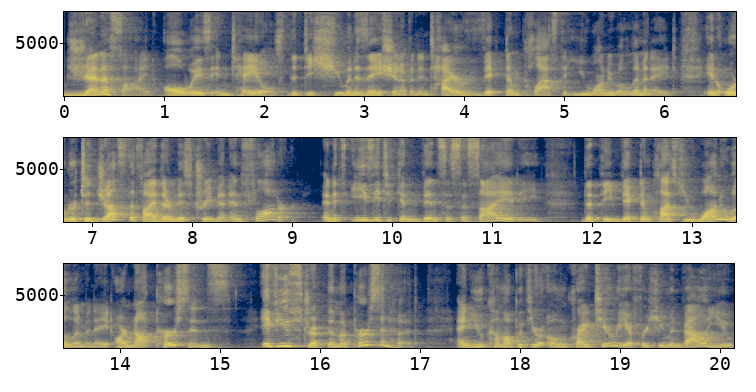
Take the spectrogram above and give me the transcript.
genocide always entails the dehumanization of an entire victim class that you want to eliminate in order to justify their mistreatment and slaughter. And it's easy to convince a society that the victim class you want to eliminate are not persons if you strip them of personhood and you come up with your own criteria for human value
